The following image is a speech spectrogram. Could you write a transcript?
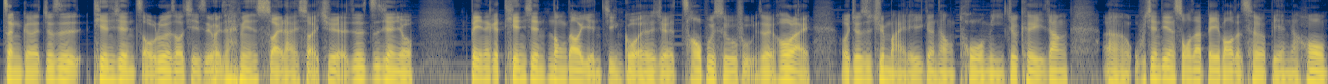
整个就是天线走路的时候，其实会在那边 甩来甩去的，就是之前有。被那个天线弄到眼睛过，就觉得超不舒服。所以后来我就是去买了一个那种托咪，就可以让呃无线电收在背包的侧边，然后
